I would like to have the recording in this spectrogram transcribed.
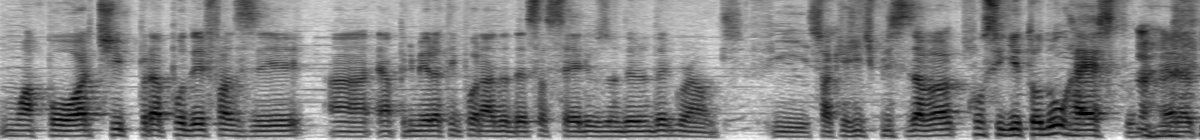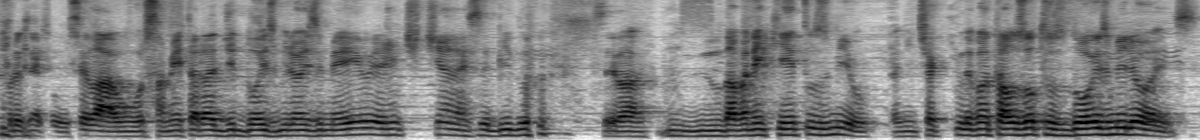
um aporte para poder fazer a, a primeira temporada dessa série, os Under Undergrounds. E, só que a gente precisava conseguir todo o resto. Era, por exemplo, sei lá, o orçamento era de 2 milhões e meio e a gente tinha recebido, sei lá, não dava nem 500 mil. A gente tinha que levantar os outros 2 milhões.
